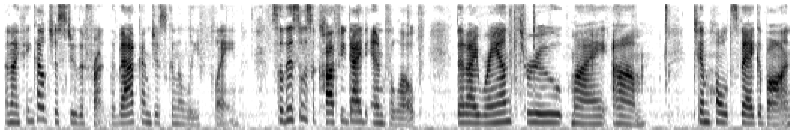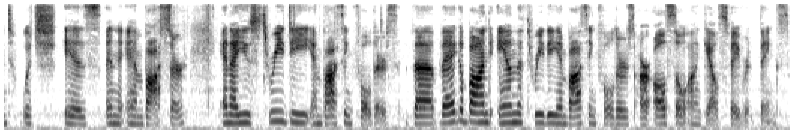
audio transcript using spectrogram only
and I think I'll just do the front. The back I'm just gonna leave plain. So this was a coffee dyed envelope that I ran through my um, Tim Holtz Vagabond, which is an embosser, and I use 3D embossing folders. The Vagabond and the 3D embossing folders are also on Gayle's Favorite Things,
